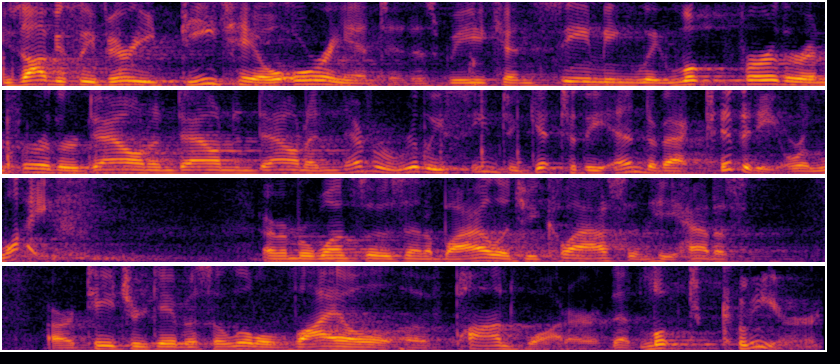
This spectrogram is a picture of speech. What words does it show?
He's obviously very detail oriented as we can seemingly look further and further down and down and down and never really seem to get to the end of activity or life. I remember once I was in a biology class and he had us, our teacher gave us a little vial of pond water that looked clear.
